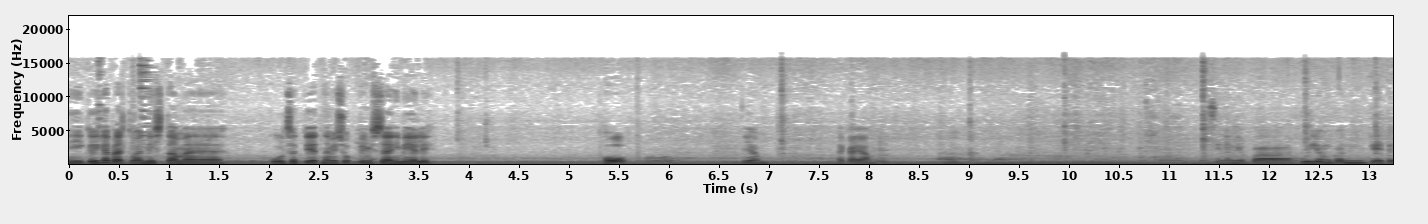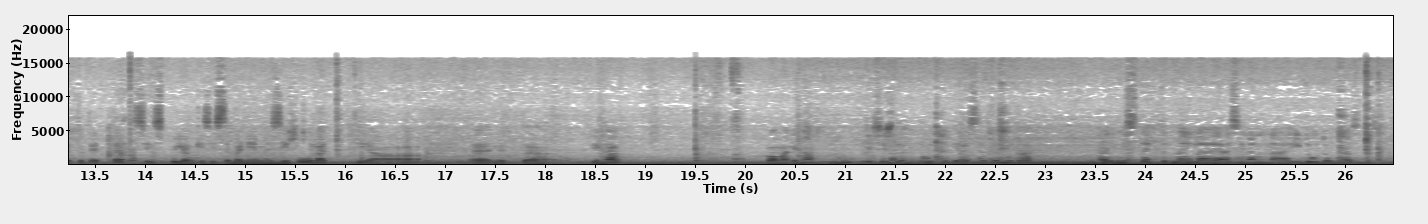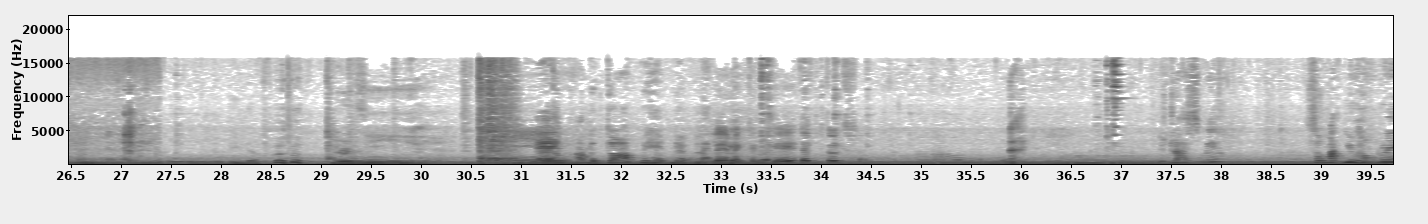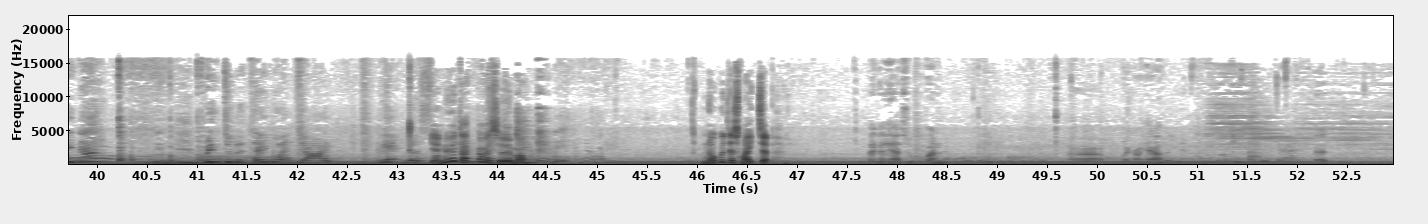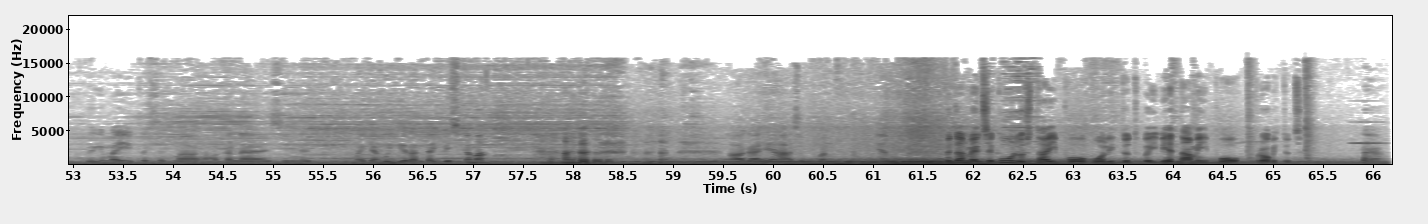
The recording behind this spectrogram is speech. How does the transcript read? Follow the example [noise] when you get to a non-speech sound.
nii, kõigepealt valmistame kuulsat Vietnami suppi, mis selle nimi oli? Pho. jah, väga hea. siin on juba puljong on keedetud ette, siis puljongi sisse panime sibulat ja äh, nüüd äh, liha, loomaliha mm -hmm. ja siis nuudlid ja asjad on juba valmis tehtud meile ja siin on äh, idud on [laughs] nii, And on the top we have the black leemekad pepper. keedetud Nah. You trust me? So much you hungry now? Bring to the table and enjoy. Ja nüüd hakkame sööma. no kuidas maitseb? väga hea supp on äh,. väga hea. et kuigi ma ei ütleks, et ma hakkan siin nüüd, ma ei tea, hundirattaid viskama. [laughs] aga hea supp on, jah. nüüd on meil see kuulus Tai Po koolitud või Vietnami Po proovitud. jah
